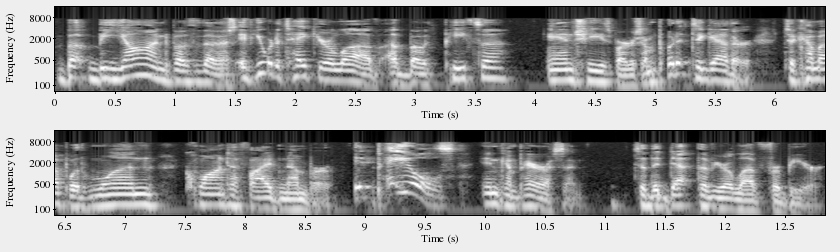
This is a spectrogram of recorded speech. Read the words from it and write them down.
But beyond both of those, if you were to take your love of both pizza and cheeseburgers and put it together to come up with one quantified number, it pales in comparison to the depth of your love for beer.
